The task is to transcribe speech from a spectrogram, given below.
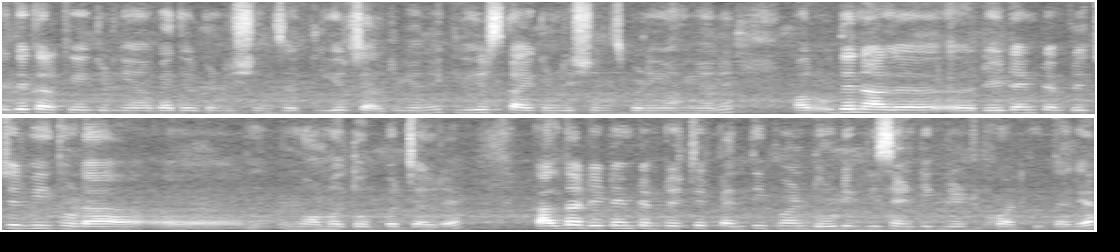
ਇਹਦੇ ਕਰਕੇ ਜਿਹੜੀਆਂ ਵੈਦਰ ਕੰਡੀਸ਼ਨਸ ਕਲੀਅਰ ਚੱਲ ਰਹੀਆਂ ਨੇ ਕਲੀਅਰ ਸਕਾਈ ਕੰਡੀਸ਼ਨਸ ਬਣੀਆਂ ਹੋਈਆਂ ਨੇ। ਔਰ ਉਹਦੇ ਨਾਲ ਡੇ ਟਾਈਮ ਟੈਂਪਰੇਚਰ ਵੀ ਥੋੜਾ ਨਾਰਮਲ ਤੋਂ ਉੱਪਰ ਚੱਲ ਰਿਹਾ ਕੱਲ ਦਾ day time temperature 35.2 degree centigrade record ਕੀਤਾ ਗਿਆ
